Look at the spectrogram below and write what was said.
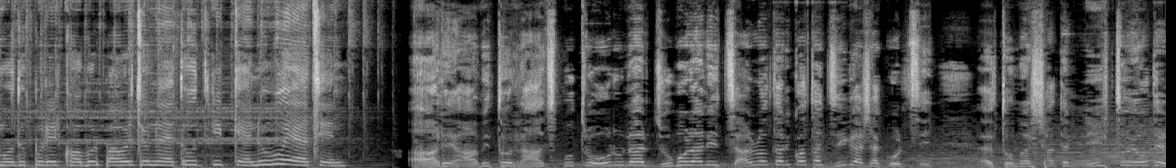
মধুপুরের খবর পাওয়ার জন্য এত উদ্গ্রীব কেন হয়ে আছেন? আরে আমি তো রাজপুত্র অরুণ আর যুবরানী চারুলতার কথা জিজ্ঞাসা করছি। তোমার সাথে নিশ্চয় ওদের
